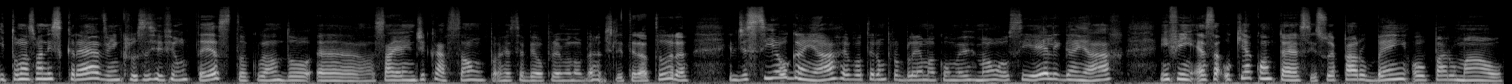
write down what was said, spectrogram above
e Thomas Mann escreve, inclusive, um texto quando uh, sai a indicação para receber o Prêmio Nobel de Literatura. Ele diz: se eu ganhar, eu vou ter um problema com meu irmão, ou se ele ganhar. Enfim, essa, o que acontece? Isso é para o bem ou para o mal?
